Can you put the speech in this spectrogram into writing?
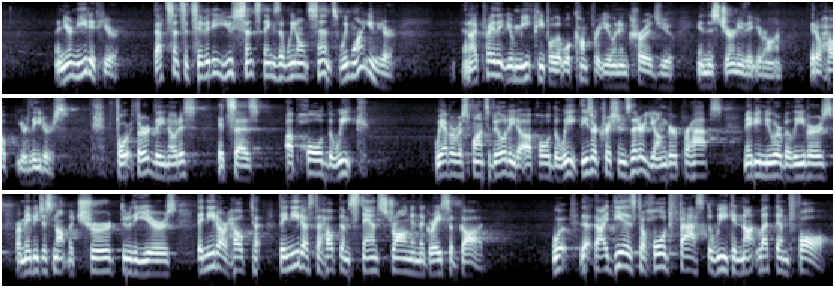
and you're needed here. That sensitivity, you sense things that we don't sense. We want you here. And I pray that you meet people that will comfort you and encourage you in this journey that you're on. It'll help your leaders. For, thirdly, notice it says, uphold the weak. We have a responsibility to uphold the weak. These are Christians that are younger, perhaps, maybe newer believers, or maybe just not matured through the years. They need our help. To, they need us to help them stand strong in the grace of God. The idea is to hold fast the weak and not let them fall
